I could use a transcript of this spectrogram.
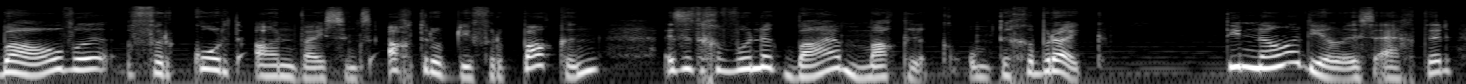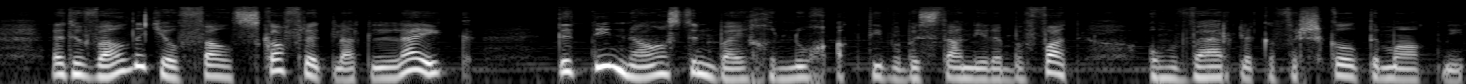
Behalwe vir kort aanwysings agterop die verpakking, is dit gewoonlik baie maklik om te gebruik. Die nadeel is egter dat hoewel dit jou vel skaflik laat lyk, dit nie naaste by genoeg aktiewe bestanddele bevat om werklik 'n verskil te maak nie,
